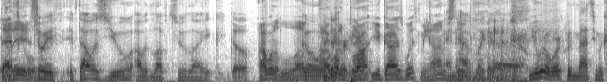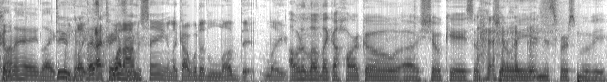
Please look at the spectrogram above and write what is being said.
That That's is. cool. So if if that was you, I would love to like Go. I would have loved. Go I would have brought you guys with me, honestly. and have like a. You would have worked with Matthew McConaughey, like dude. Like that's, that's, what I'm saying. Like I would have loved it. Like I would have loved like a Harco uh, showcase of Joey in this first movie.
